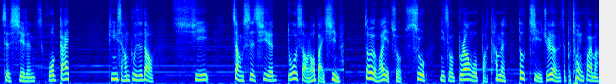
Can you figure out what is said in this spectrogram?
这些人活该，平常不知道其。”仗势欺人多少老百姓了？赵月华也说：“叔，你怎么不让我把他们都解决了？这不痛快吗？”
